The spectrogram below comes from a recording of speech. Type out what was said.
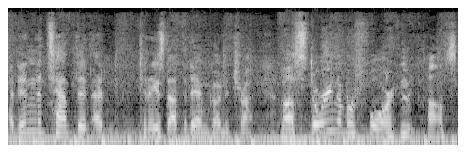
I didn't attempt it. I, today's not the day I'm going to try. Uh, story number four involves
